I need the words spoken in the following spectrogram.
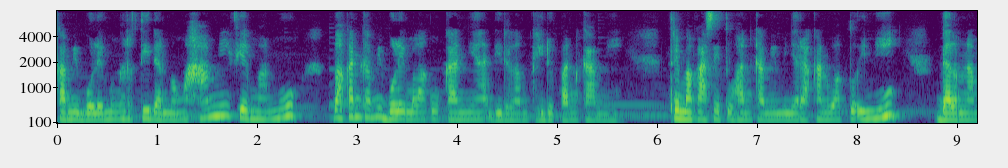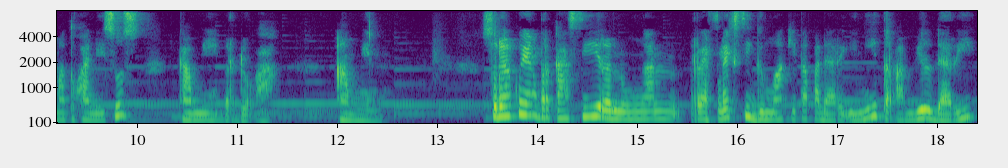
kami boleh mengerti dan memahami firman-Mu, bahkan kami boleh melakukannya di dalam kehidupan kami. Terima kasih Tuhan kami menyerahkan waktu ini dalam nama Tuhan Yesus kami berdoa. Amin. Saudaraku yang terkasih, renungan refleksi Gemah kita pada hari ini terambil dari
